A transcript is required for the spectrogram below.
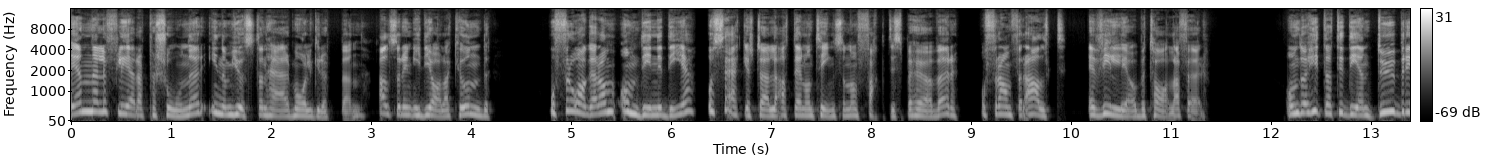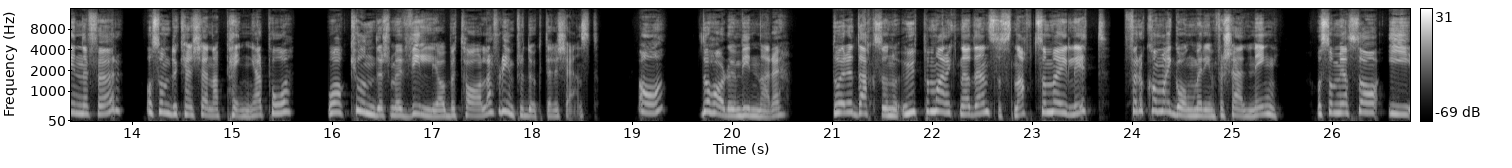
en eller flera personer inom just den här målgruppen, alltså din ideala kund och fråga dem om din idé och säkerställa att det är någonting som de faktiskt behöver och framför allt är villiga att betala för. Om du har hittat idén du brinner för och som du kan tjäna pengar på och har kunder som är villiga att betala för din produkt eller tjänst, ja, då har du en vinnare. Då är det dags att nå ut på marknaden så snabbt som möjligt för att komma igång med din försäljning. Och Som jag sa i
